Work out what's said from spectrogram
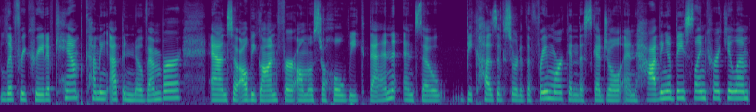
Live Free Creative Camp coming up in November. And so I'll be gone for almost a whole week then. And so because of sort of the framework and the schedule and having a baseline curriculum,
